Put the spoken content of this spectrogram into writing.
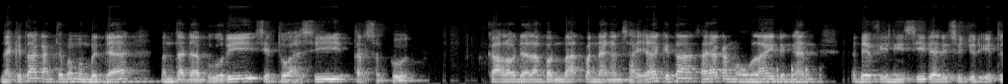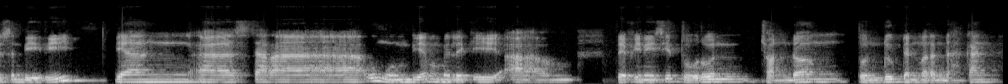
Nah, kita akan coba membedah, mentadaburi situasi tersebut. Kalau dalam pandangan saya, kita saya akan memulai dengan definisi dari sujud itu sendiri yang uh, secara umum dia memiliki um, definisi turun, condong, tunduk dan merendahkan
